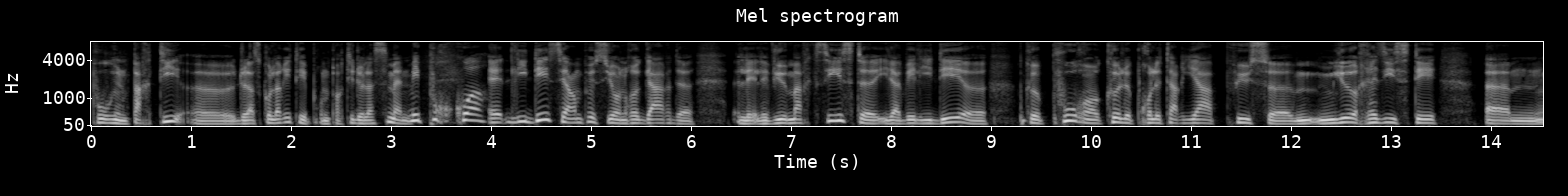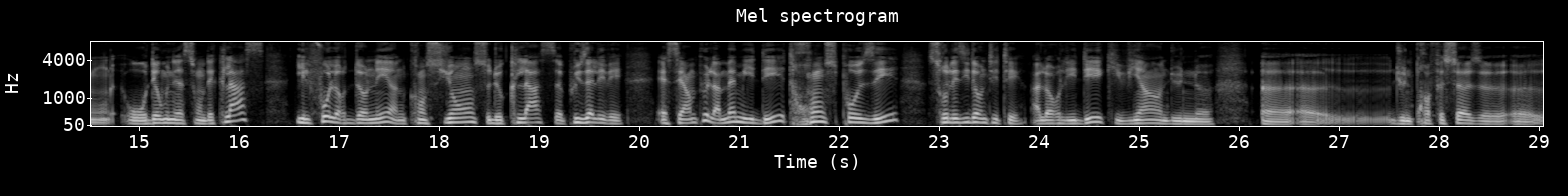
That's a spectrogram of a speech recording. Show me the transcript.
pour une partie euh, de la scolarité, pour une partie de la semaine. Mais pourquoi? L'idée, c'est un peu, si on regarde les, les vieux marxistes, il y avait l'idée euh, que pour que le prolétariat puisse mieux résister euh, aux dénominations des classes, il faut leur donner une conscience de classe plus élevée. Et c'est un peu la même idée transposée sur les identités. Alors l'idée qui vient d'une euh, euh, d'une professeuse euh,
